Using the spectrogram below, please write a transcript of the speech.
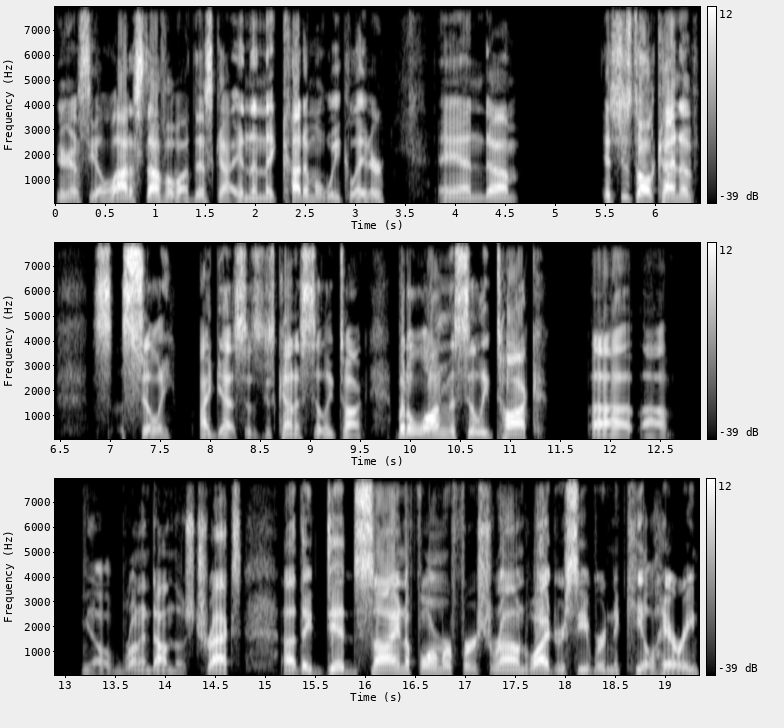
you're gonna see a lot of stuff about this guy, and then they cut him a week later, and um, it's just all kind of s- silly. I guess it's just kind of silly talk. But along the silly talk. Uh, uh, you know, running down those tracks. Uh, they did sign a former first round wide receiver, N'Keal Harry.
